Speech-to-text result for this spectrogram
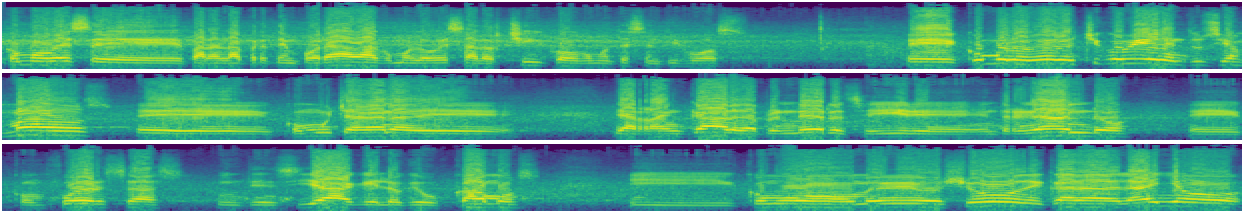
¿Cómo ves eh, para la pretemporada? ¿Cómo lo ves a los chicos? ¿Cómo te sentís vos? Eh, ¿Cómo los veo a los chicos? Bien, entusiasmados, eh, con muchas ganas de, arrancar, de aprender, de seguir entrenando, con fuerzas, intensidad, que es lo que buscamos. Y cómo me veo yo de cara al año,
